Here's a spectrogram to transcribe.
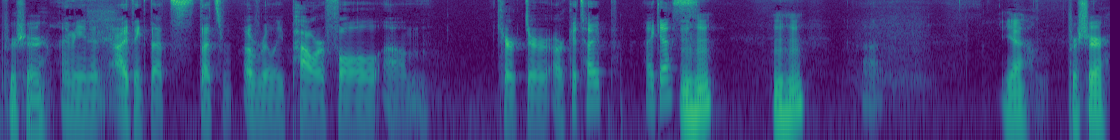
for sure. I mean, I think that's that's a really powerful um, character archetype, I guess. Mm-hmm. Mm-hmm. yeah, for sure.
